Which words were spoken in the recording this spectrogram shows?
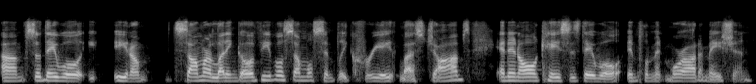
Um, so they will you know some are letting go of people some will simply create less jobs and in all cases they will implement more automation.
